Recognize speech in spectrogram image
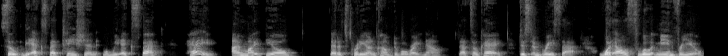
So the expectation, when we expect, hey, I might feel that it's pretty uncomfortable right now. That's okay. Just embrace that. What else will it mean for you?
